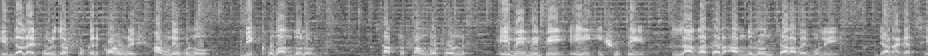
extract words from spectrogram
বিদ্যালয় পরিদর্শকের করণের সামনে হলো বিক্ষোভ আন্দোলন। ছাত্র সংগঠন এবিভিপি এই ইস্যুতে লাগাতার আন্দোলন চালাবে বলে জানা গেছে।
